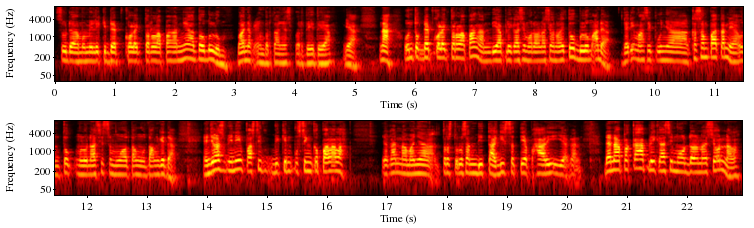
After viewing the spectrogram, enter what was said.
sudah memiliki debt collector lapangannya atau belum? Banyak yang bertanya seperti itu ya. Ya. Nah, untuk debt collector lapangan di aplikasi modal nasional itu belum ada. Jadi masih punya kesempatan ya untuk melunasi semua utang-utang kita. Yang jelas ini pasti bikin pusing kepala lah ya kan namanya terus-terusan ditagih setiap hari ya kan. Dan apakah aplikasi modal nasional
